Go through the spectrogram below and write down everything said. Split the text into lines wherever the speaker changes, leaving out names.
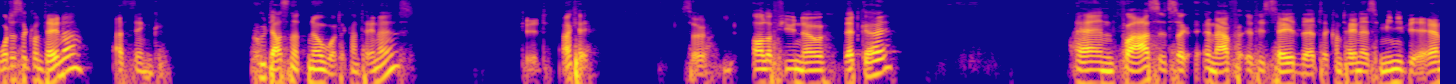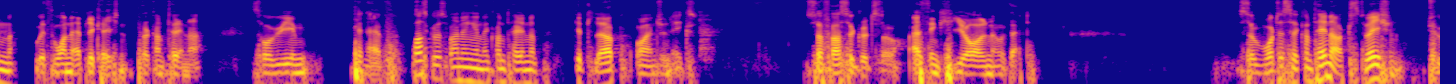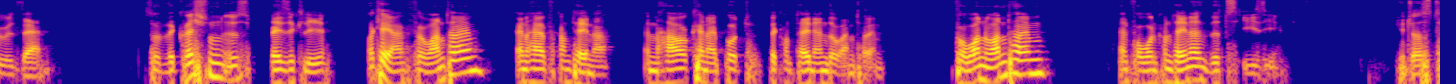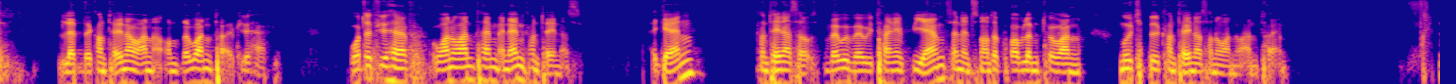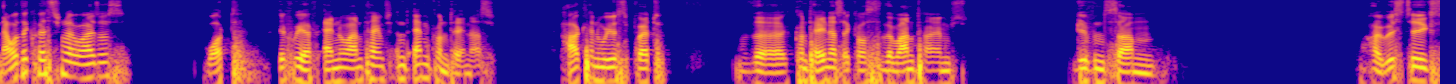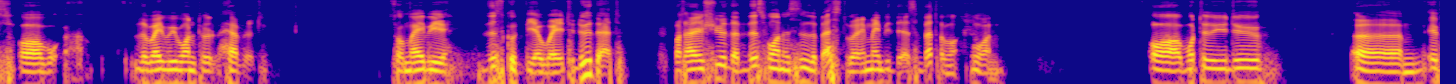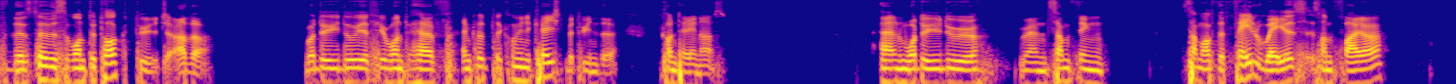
what is a container? I think. Who does not know what a container is? Good. Okay. So all of you know that guy. And for us, it's uh, enough if we say that a container is a mini VM with one application per container. So we can have Postgres running in a container, GitLab, or Nginx. So far, so good. So I think you all know that. So what is a container orchestration tool then? So the question is basically, okay, I have a runtime and I have a container. And how can I put the container in the runtime? For one runtime, and for one container, that's easy. You just let the container run on the one type you have. What if you have one runtime and n containers? Again, containers are very, very tiny VMs, and it's not a problem to run multiple containers on one runtime. Now the question arises, what if we have n runtimes and m containers? How can we spread the containers across the runtimes given some heuristics or the way we want to have it. So maybe this could be a way to do that. But I assure that this one is still the best way. Maybe there's a better one. Or what do you do um, if the services want to talk to each other? What do you do if you want to have encrypted communication between the containers? And what do you do when something, some of the fail whales is on fire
